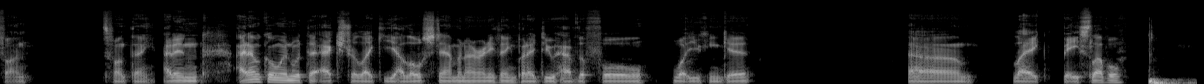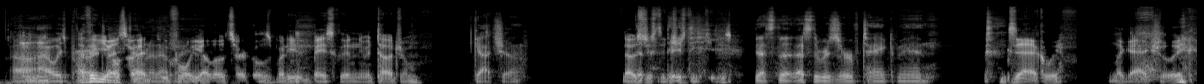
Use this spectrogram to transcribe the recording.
Fun. It's a fun thing. I didn't I don't go in with the extra like yellow stamina or anything, but I do have the full what you can get. Um like base level. Uh, Mhm. I always I think he also had two full yellow circles, but he basically didn't even touch them. Gotcha. That was That- just a they- GT. That's the that's the reserve tank, man. Exactly. Like actually.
